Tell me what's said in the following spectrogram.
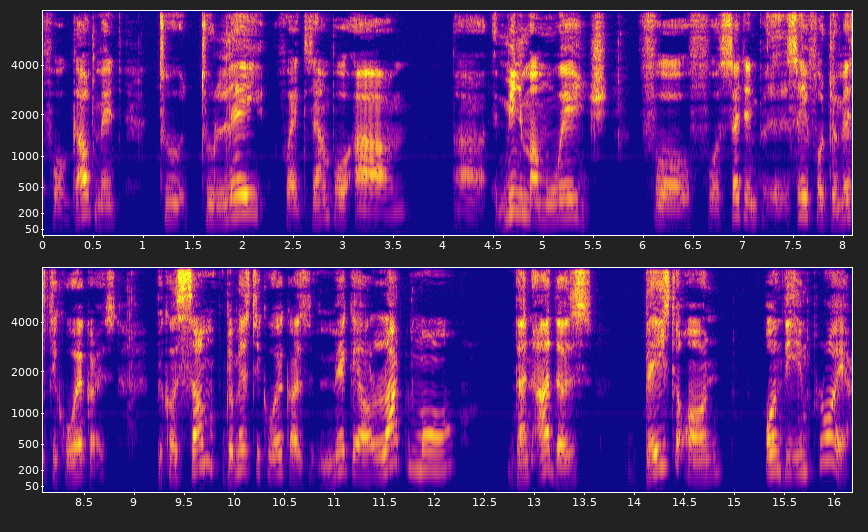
for government to to lay, for example, um, uh, a minimum wage for for certain say for domestic workers, because some domestic workers make a lot more than others based on on the employer.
